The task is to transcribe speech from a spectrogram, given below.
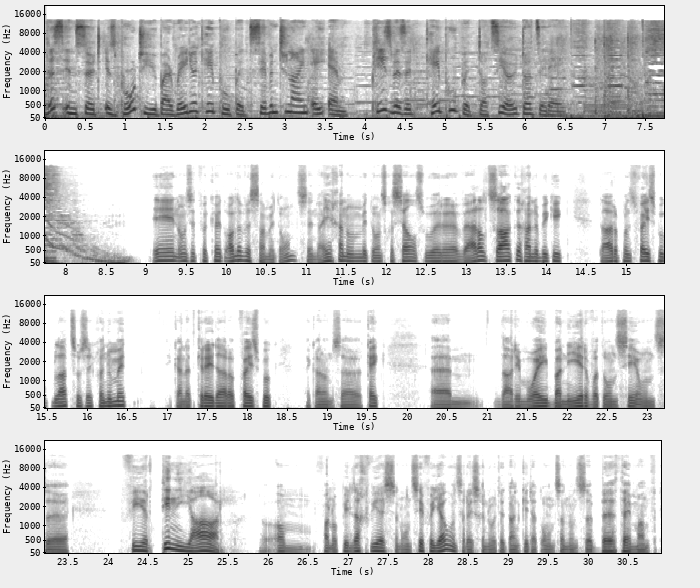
This insert is brought to you by Radio K Pulpit 7 to 9 a.m. Please visit kpulpit.co.za. En ons het vir Kurt Oliver saam met ons en hy gaan hom met ons gesels oor uh, wêreldsake gaan 'n bietjie daar op ons Facebook bladsy soos ek genoem het. Jy kan dit kry daar op Facebook. Jy kan ons uh, kyk. Ehm um, daardie mooi banner wat ons sê ons uh, 14 jaar om van op die lig wees en ons sê vir jou ons reisgenote dankie dat ons in ons birthday month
